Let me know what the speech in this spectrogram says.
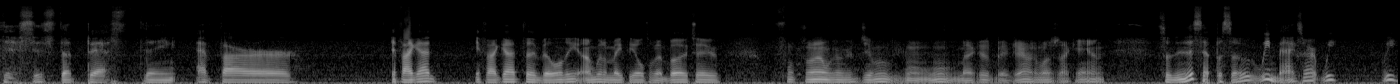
This is the best thing ever. If I got if I got the ability, I'm gonna make the ultimate bow too. Make it big as much as I can. So in this episode, we max our we we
